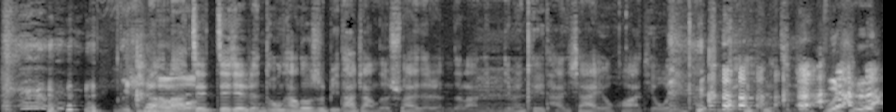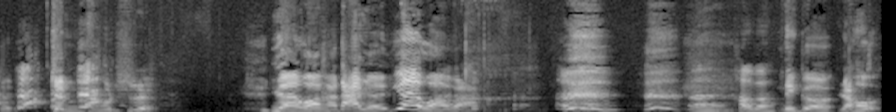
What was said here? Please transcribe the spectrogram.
你是没有啦，这这些人通常都是比他长得帅的人的啦。你你们可以谈下一个话题，我已经看出原因了。不是，真不是，冤枉啊，大人，冤枉啊！嗯，好吧。那个，然后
